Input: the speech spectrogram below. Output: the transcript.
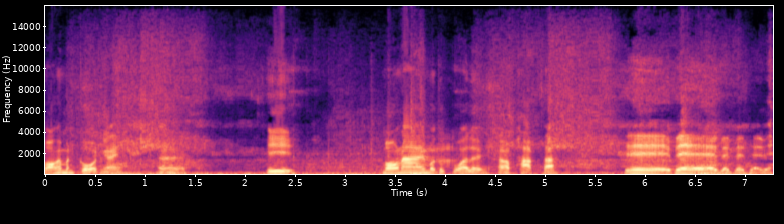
มองให้มันโกรธไง เออ อี มองหน้าให้หมดทุกตัวเลย อ่าผักซะ เย้เบ้เบ้เบ้เบ้เบ้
